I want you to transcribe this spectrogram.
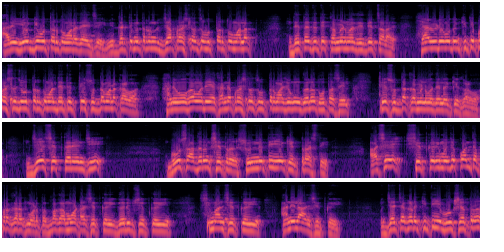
आणि योग्य उत्तर तुम्हाला द्यायचं. आहे विद्यार्थी मित्रांनो ज्या प्रश्नाचं उत्तर तुम्हाला देता येतं ते कमेंटमध्ये देत चला. ह्या व्हिडिओमधून किती प्रश्नाचे उत्तर तुम्हाला देतात ते सुद्धा मला कळवा. आणि ओघामध्ये एखाद्या प्रश्नाचं उत्तर माझ्याकडून गलत होत असेल ते सुद्धा कमेंटमध्ये नक्की कळवा. जे शेतकऱ्यांची भूसाधारण क्षेत्र शून्य ते एक हेक्टर असते असे शेतकरी म्हणजे कोणत्या प्रकारात मोडतात बघा मोठा शेतकरी गरीब शेतकरी सीमान शेतकरी आणि लहान शेतकरी. ज्याच्याकडं किती आहे भूक्षेत्र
